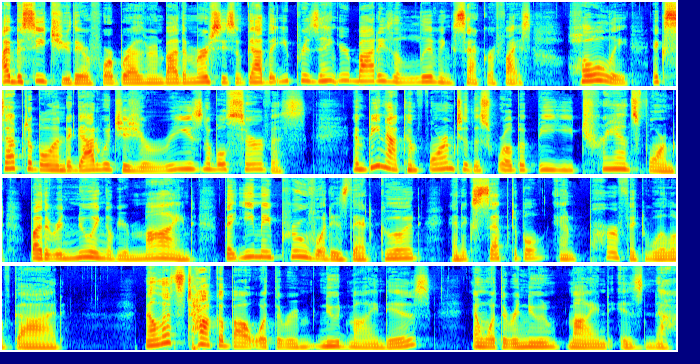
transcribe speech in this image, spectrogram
I beseech you, therefore, brethren, by the mercies of God, that you present your bodies a living sacrifice holy, acceptable unto God, which is your reasonable service. And be not conformed to this world, but be ye transformed by the renewing of your mind, that ye may prove what is that good and acceptable and perfect will of God. Now let's talk about what the renewed mind is and what the renewed mind is not.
